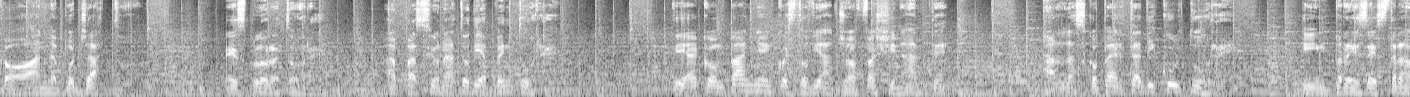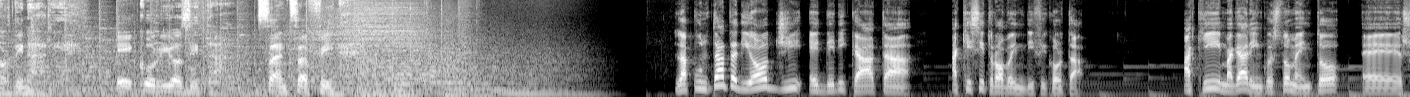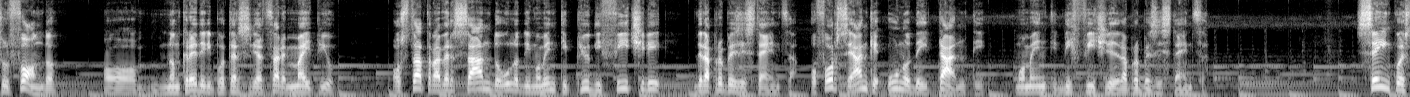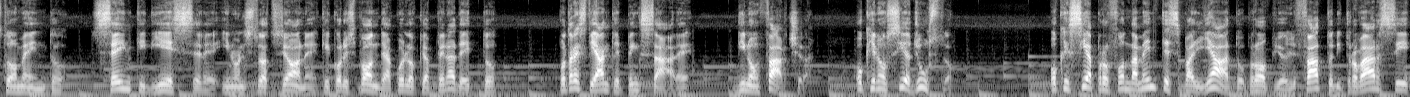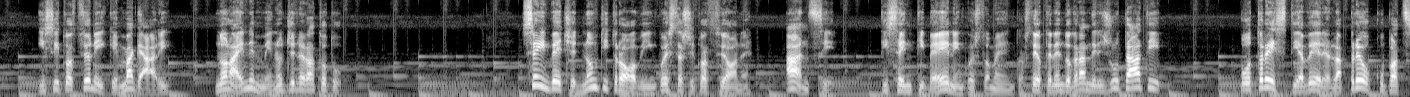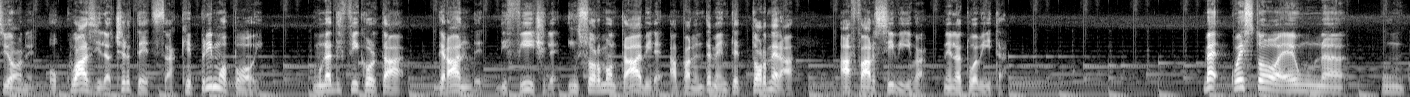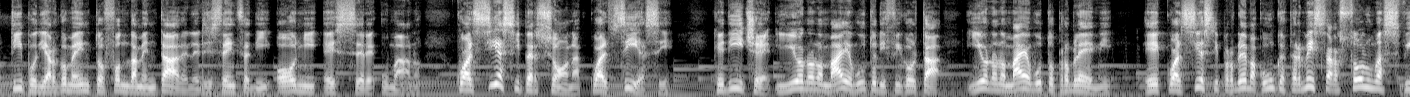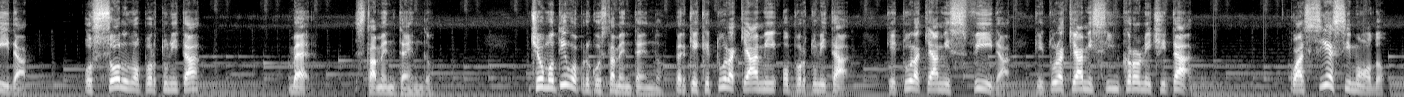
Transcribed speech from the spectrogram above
Coan Boggiatto, esploratore, appassionato di avventure. Ti accompagna in questo viaggio affascinante alla scoperta di culture, imprese straordinarie e curiosità senza fine. La puntata di oggi è dedicata a chi si trova in difficoltà, a chi magari in questo momento è sul fondo o non crede di potersi rialzare mai più, o sta attraversando uno dei momenti più difficili della propria esistenza, o forse anche uno dei tanti momenti difficili della propria esistenza. Se in questo momento senti di essere in una situazione che corrisponde a quello che ho appena detto, potresti anche pensare di non farcela, o che non sia giusto, o che sia profondamente sbagliato proprio il fatto di trovarsi in situazioni che magari non hai nemmeno generato tu. Se invece non ti trovi in questa situazione, anzi ti senti bene in questo momento, stai ottenendo grandi risultati, potresti avere la preoccupazione o quasi la certezza che prima o poi una difficoltà grande, difficile, insormontabile, apparentemente tornerà a farsi viva nella tua vita. Beh, questo è un, un tipo di argomento fondamentale nell'esistenza di ogni essere umano. Qualsiasi persona, qualsiasi, che dice io non ho mai avuto difficoltà, io non ho mai avuto problemi e qualsiasi problema comunque per me sarà solo una sfida o solo un'opportunità, beh, sta mentendo. C'è un motivo per cui sta mentendo, perché che tu la chiami opportunità, che tu la chiami sfida, che tu la chiami sincronicità, qualsiasi modo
